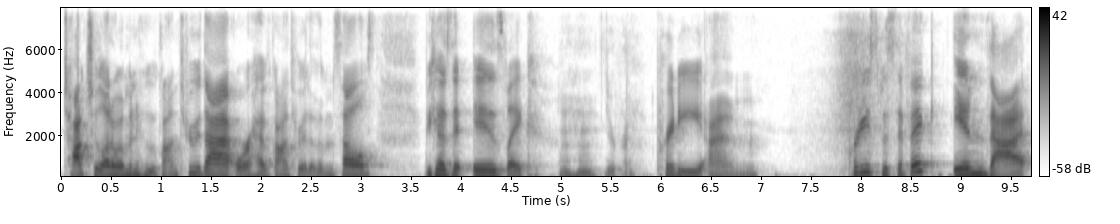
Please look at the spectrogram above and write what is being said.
talked to a lot of women who've gone through that or have gone through it themselves because it is like hmm You're fine. pretty um pretty specific in that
